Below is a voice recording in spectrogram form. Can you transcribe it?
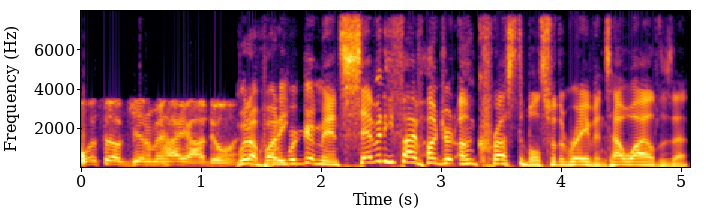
What's up, gentlemen? How y'all doing? What up, buddy? We're good, man. 7500 Uncrustables for the Ravens. How wild is that?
